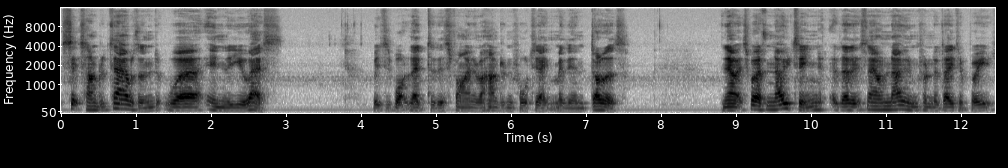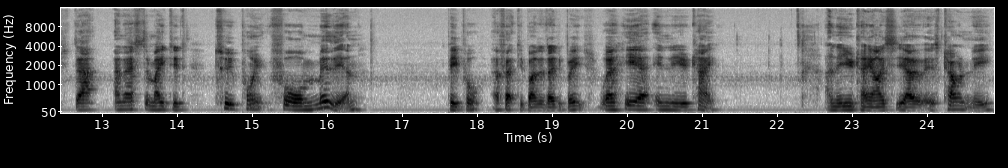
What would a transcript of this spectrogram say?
600,000 were in the US, which is what led to this fine of $148 million. Now, it's worth noting that it's now known from the data breach that an estimated 2.4 million people affected by the data breach were here in the UK. And the UK ICO is currently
